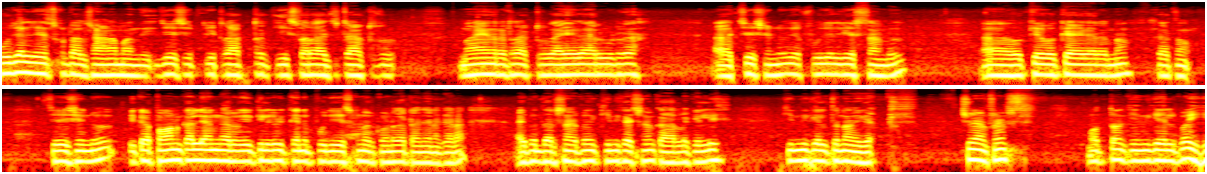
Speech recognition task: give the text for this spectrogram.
పూజలు చేసుకుంటారు చాలా మంది. జేసీబీకి ట్రాక్టర్కి స్వరాజ్ ట్రాక్టర్ మహేంద్ర ట్రాక్టర్ అయ్యగారు కూడా వచ్చేసిండు. ఇక పూజలు చేస్తాడు. ఓకే ఓకే అయ్యగారు అన్న కథం. చేసిండు. ఇక్కడ పవన్ కళ్యాణ్ గారు వెహికల్ కూడా ఇక్కడనే పూజ చేసుకున్నారు కొండగట్ట అంజన అయిపోయిన దర్శనం అయిపోయింది. కిందికి వచ్చినాం కార్లోకి వెళ్ళి కిందికి వెళ్తున్నాం ఇక. చూడండి ఫ్రెండ్స్ మొత్తం కిందికి వెళ్ళిపోయి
